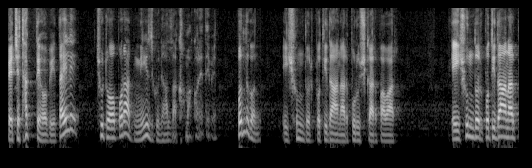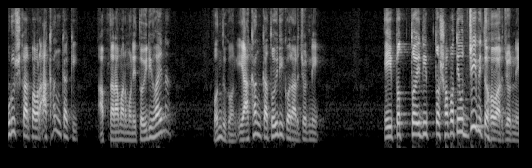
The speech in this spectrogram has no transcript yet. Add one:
বেঁচে থাকতে হবে, তাইলে ছোট অপরাধ নিজ গুণে আল্লাহ ক্ষমা করে দেবেন। বন্ধুগণ, এই সুন্দর প্রতিদান আর পুরস্কার পাওয়ার, এই সুন্দর প্রতিদান আর পুরস্কার পাওয়ার আকাঙ্ক্ষা কি আপনার আমার মনে তৈরি হয় না? বন্ধুগণ, এই আকাঙ্ক্ষা তৈরি করার জন্যে, এই প্রত্যয়দীপ্ত শপথে উজ্জীবিত হওয়ার জন্যে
